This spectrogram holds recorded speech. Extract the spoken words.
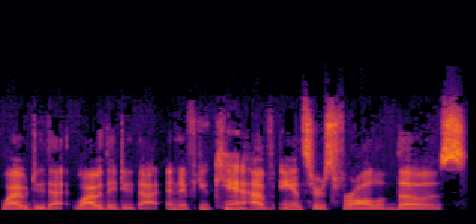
Why would do that? Why would they do that? And if you can't have answers for all of those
